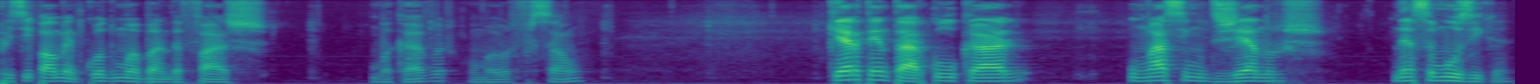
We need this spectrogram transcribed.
principalmente quando uma banda faz uma cover, uma versão, quer tentar colocar o máximo de géneros nessa música.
